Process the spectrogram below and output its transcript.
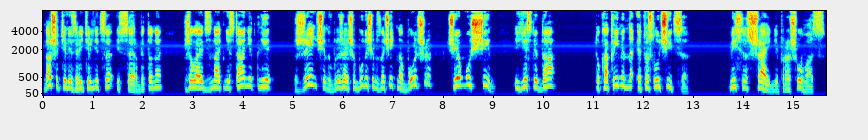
Наша телезрительница из Сербитона желает знать, не станет ли женщин в ближайшем будущем значительно больше, чем мужчин, и если да, то как именно это случится? Миссис Шайни, прошу вас.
